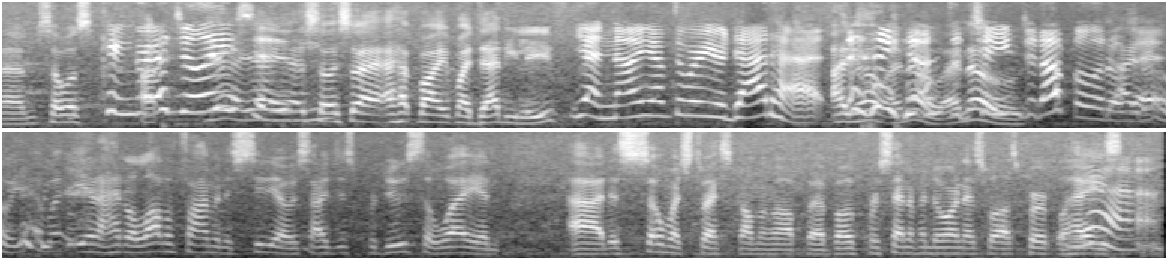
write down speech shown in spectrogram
um, so I was. uh, yeah, yeah, yeah. So, so I had my, my daddy leave. yeah, now you have to wear your dad hat. I know, I you know, have to I know. change it up a little I bit. know, yeah, but you know, I had a lot of time in the studio, so I just produced away and. Uh, there's so much tracks coming up, uh, both for Sander van Doorn as well as Purple Haze. Yeah.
